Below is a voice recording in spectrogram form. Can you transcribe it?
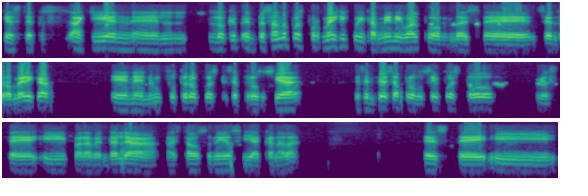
que este, pues, aquí en el, lo que, empezando pues por México y también igual por este, Centroamérica, en, en, un futuro pues que se producía, que se empiece a producir pues todo este y para venderle a, a Estados Unidos y a Canadá. Este, y,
